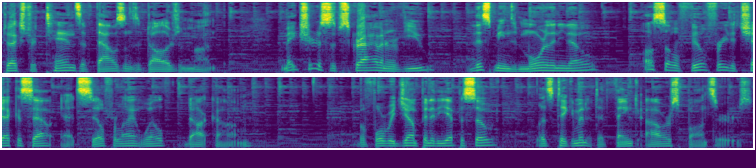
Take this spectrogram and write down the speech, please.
to extra tens of thousands of dollars a month. Make sure to subscribe and review. This means more than you know. Also, feel free to check us out at selfreliantwealth.com. Before we jump into the episode, let's take a minute to thank our sponsors.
